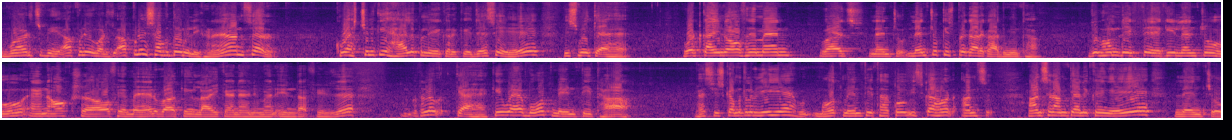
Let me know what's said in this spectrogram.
वर्ड्स में, अपने वर्ड्स, अपने शब्दों में लिखना है आंसर। क्वेश्चन की हेल्प लेकर के, जैसे इसमें क्या है? What kind of a man was Lencho Lencho किस प्रकार का आदमी था? जब हम देखते हैं कि Lencho an ox of a man working like an animal in the field मतलब क्या है कि वह बहुत मेहनती था। बस इसका मतलब यही है, बहुत मेहनती था। तो इसका आंसर आंसर हम क्या लिखेंगे? Lencho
